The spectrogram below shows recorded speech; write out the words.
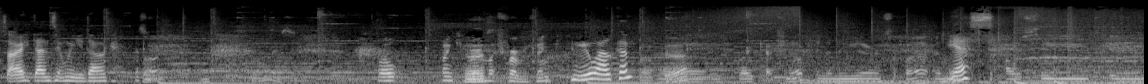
Sorry, dancing with your dog. That's all right. Well, thank you very Yes. much for everything. You're welcome. Uh, Yeah. great catching up in the new year and stuff like that. And Yes. I'll see you in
